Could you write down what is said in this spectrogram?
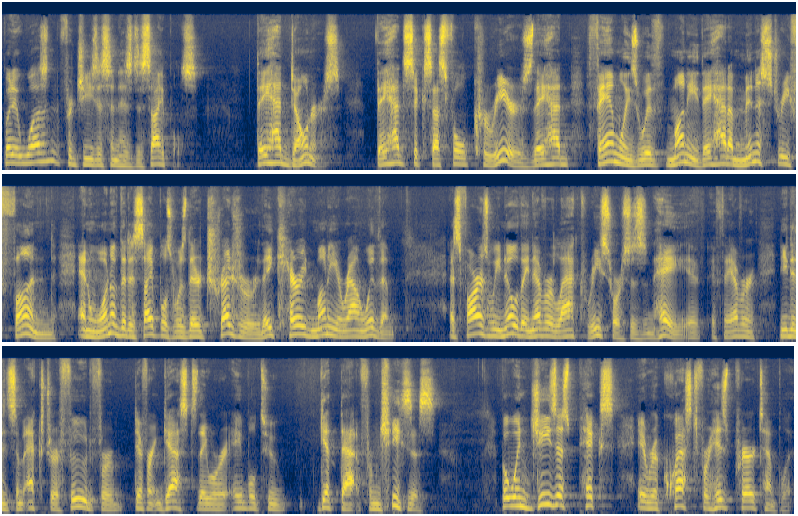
But it wasn't for Jesus and his disciples. They had donors. They had successful careers. They had families with money. They had a ministry fund. And one of the disciples was their treasurer. They carried money around with them. As far as we know, they never lacked resources. And hey, if, if they ever needed some extra food for different guests, they were able to get that from Jesus. But when Jesus picks a request for his prayer template,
